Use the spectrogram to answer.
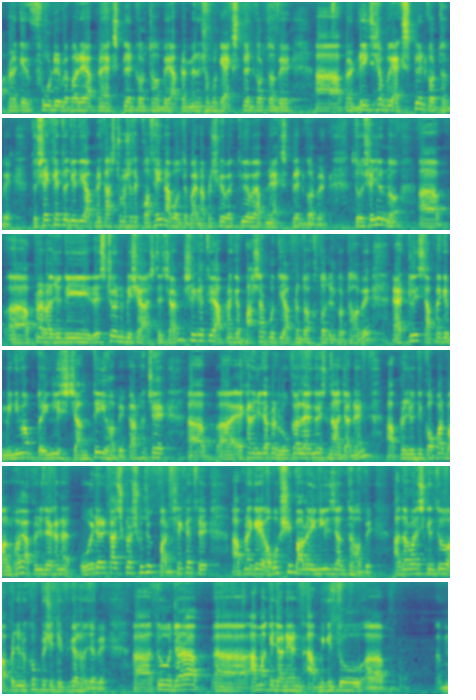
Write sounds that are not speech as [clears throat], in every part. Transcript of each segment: আপনাকে ফুডের ব্যাপারে আপনার এক্সপ্লেন করতে হবে। আপনার মেনু সম্পর্কে এক্সপ্লেন করতে হবে। আপনার ড্রিঙ্কস সম্পর্কে এক্সপ্লেন করতে হবে। তো সেক্ষেত্রে যদি আপনি কাস্টমার সাথে কথাই না বলতে পারেন, আপনি সেভাবে, কীভাবে আপনি এক্সপ্লেন করবেন? তো সেই জন্য আপনারা যদি রেস্টুরেন্ট বিষয়ে আসতে চান, সেক্ষেত্রে আপনাকে ভাষার প্রতি আপনার দক্ষতা অর্জন করতে হবে। অ্যাটলিস্ট আপনাকে মিনিমাম তো ইংলিশ জানতেই হবে। কারণ হচ্ছে এখানে যদি আপনার লোকাল ল্যাঙ্গুয়েজ না জানেন, আপনার যদি কপার বাল হয়, আপনি যদি এখানে ওয়েটারের কাজ করার সুযোগ পান, সেক্ষেত্রে আপনাকে অবশ্যই ভালো ইংলিশ জানতে হবে। আদারওয়াইজ কিন্তু আপনার জন্য খুব বেশি ডিফিকাল্ট হয়ে যাবে। তো যারা আমাকে জানেন, আমি কিন্তু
